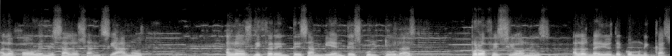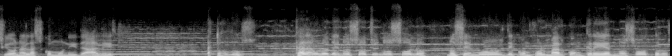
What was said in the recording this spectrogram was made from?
a los jóvenes, a los ancianos, a los diferentes ambientes, culturas, profesiones, a los medios de comunicación, a las comunidades, a todos. Cada uno de nosotros no solo nos hemos de conformar con creer nosotros,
